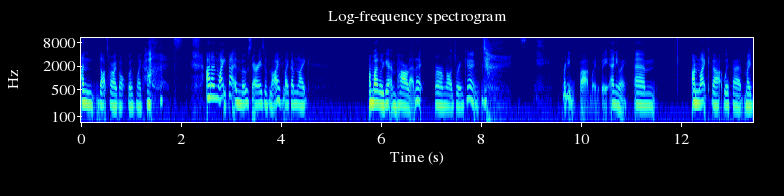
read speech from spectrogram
And that's how I got both my cats. and I'm like that in most areas of life. Like I'm like, I'm either getting paralytic or I'm not drinking. it's a pretty bad way to be. Anyway, um, I'm like that with uh, my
